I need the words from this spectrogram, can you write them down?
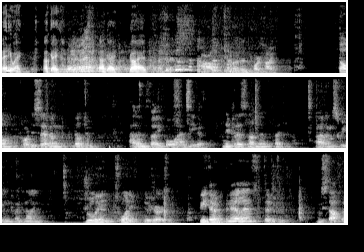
Anyway, okay. okay, go ahead. Carl, London, 45. Tom, 47, Belgium. Adam, 34, Antigua. Nicholas, London, 30. Adam, Sweden, 29. Julian, 20, New Jersey. Peter, the Netherlands, 32. Mustafa,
